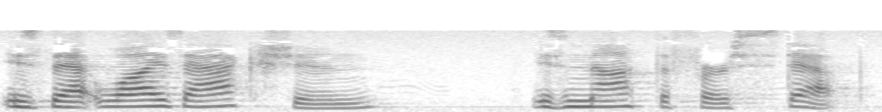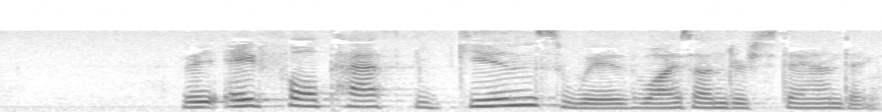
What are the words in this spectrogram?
is that wise action is not the first step. The Eightfold Path begins with wise understanding.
